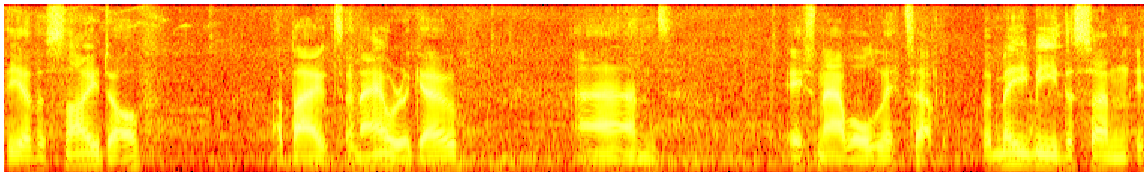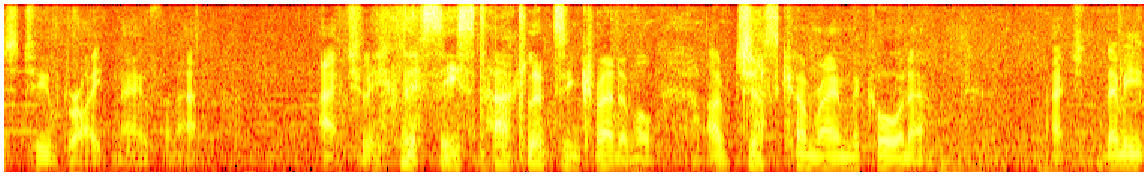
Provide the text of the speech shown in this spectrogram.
the other side of about an hour ago and it's now all lit up. But maybe the sun is too bright now for that. Actually, this sea stack looks incredible. I've just come round the corner. Actually, let me,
